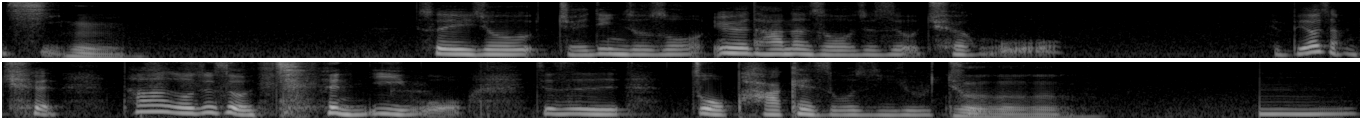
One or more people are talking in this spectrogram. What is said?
系，嗯，所以就决定就是说，因为他那时候就是有劝我，也不要讲劝，他那时候就是有建议我，就是做 podcast 或是 YouTube，哼哼哼，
